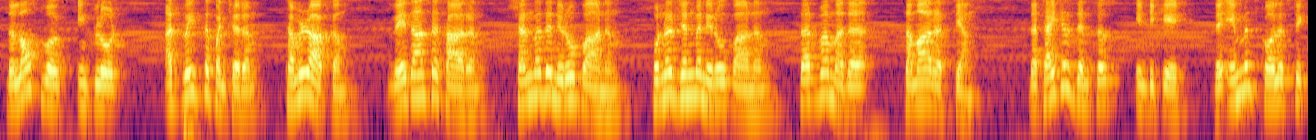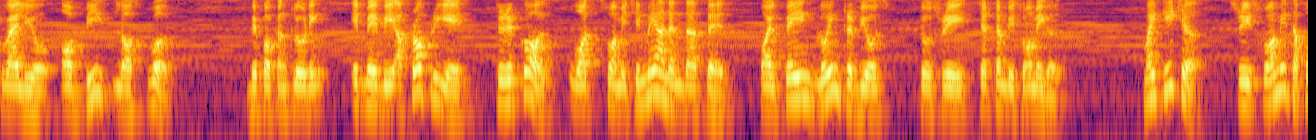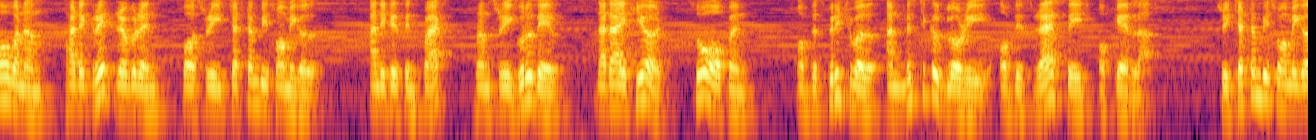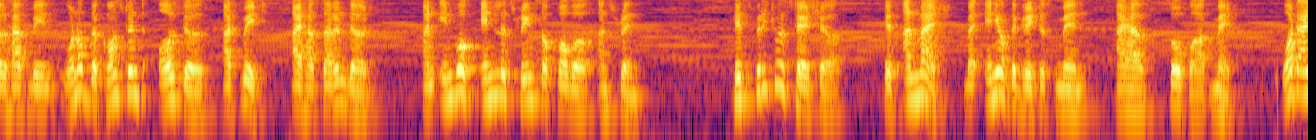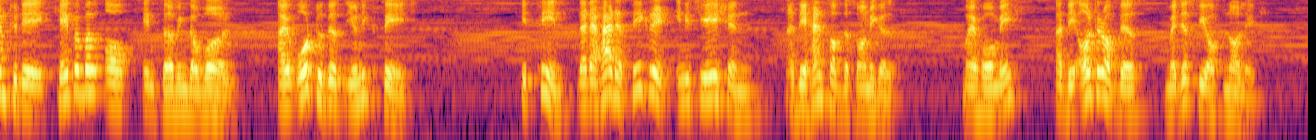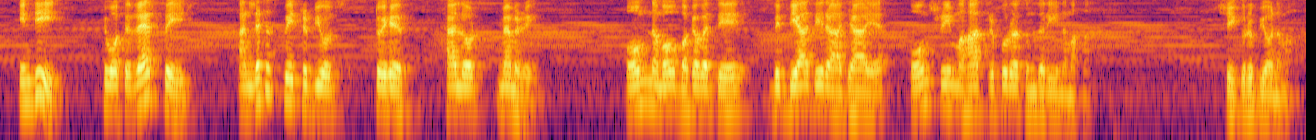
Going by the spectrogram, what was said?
the lost works include Advaita Panjaram Tamizhakam Vedantasaram Shanmata Nirupanam Punarjanma Nirupanam Sarvamata Samarasyam the titles themselves indicate the immense scholastic value of these lost works. Before concluding, it may be appropriate to recall what Swami Chinmayananda said while paying glowing tributes to Sri Chattambi Swamigal. My teacher, Sri Swami Tapovanam, had a great reverence for Sri Chattambi Swamigal, and it is in fact from Sri Gurudev that I heard so often of the spiritual and mystical glory of this rare sage of Kerala. Sri Chattambi Swamigal has been one of the constant altars at which I have surrendered and invoked endless streams of power and strength. His spiritual stature is unmatched by any of the greatest men I have so far met. What I am today capable of in serving the world, I owe to this unique sage. It seems that I had a secret initiation at the hands of the Swamigal. My homage at the altar of this majesty of knowledge. Indeed, he was a rare sage, and let us pay tributes to his hallowed memory. Om Namo Bhagavate Vidyadi Rajaya Om Shri Mahatripura Sundari Namaha. Shri Guru Namaha.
